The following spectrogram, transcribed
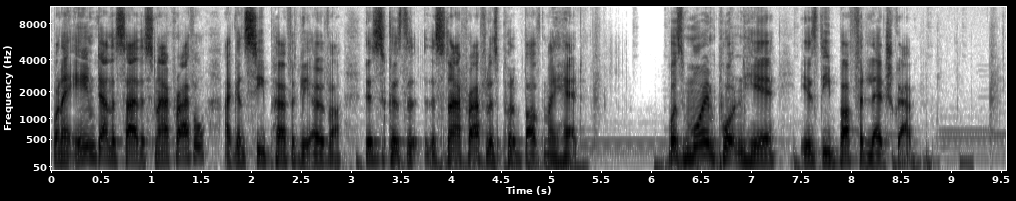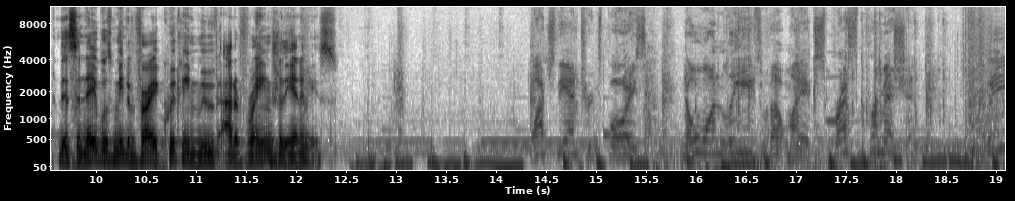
When I aim down the side of the sniper rifle, I can see perfectly over. This is because the, the sniper rifle is put above my head. What's more important here is the buffered ledge grab. This enables me to very quickly move out of range of the enemies. Watch the entrance, boys. No one leaves without my express permission. We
